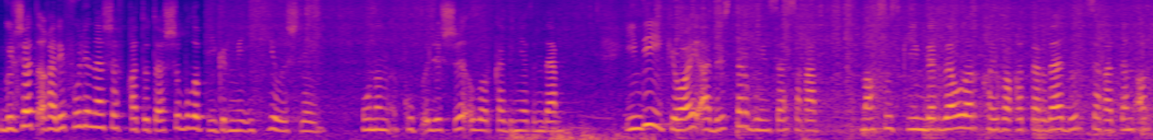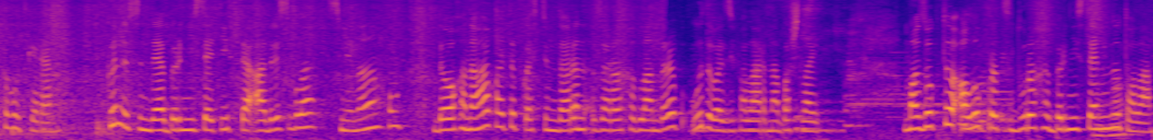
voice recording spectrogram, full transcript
Гөлшат Гарифулина шәфкать туташы булып 22 ел эшләй. Уның күп өлеше лор кабинетында. Инде 2 ай адрестар буйынса сағат. Мақсус киімдерді олар қай вақыттарда 4 сағаттан артық өткерем. Күн үсінде бір инициативті адрес бұла, сменанан құм дауаханаға қайтып костюмдарын зарарқыдландырып, өз вазифаларына башлай. Мазокты алу процедураға бір несе минут ала,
